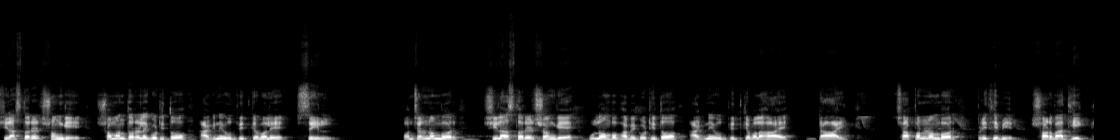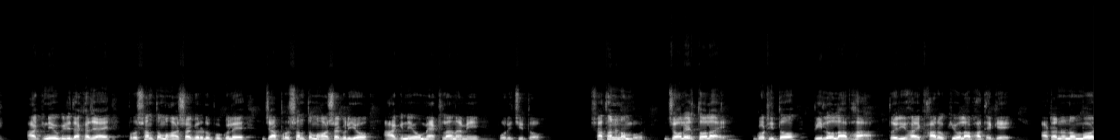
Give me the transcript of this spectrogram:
শিলাস্তরের সঙ্গে সমান্তরালে গঠিত আগ্নেয় উদ্ভিদকে বলে সিল। পঞ্চান্ন নম্বর, শিলাস্তরের সঙ্গে উলম্বভাবে গঠিত আগ্নেয় উদ্ভিদকে বলা হয় ডাইক। ছাপ্পান্ন নম্বর, পৃথিবীর সর্বাধিক আগ্নেয়গিরি দেখা যায় প্রশান্ত মহাসাগরের উপকূলে, যা প্রশান্ত মহাসাগরীয় আগ্নেয় মেখলা নামে পরিচিত। সাতান্ন নম্বর, জলের তলায় গঠিত পিলো লাভা তৈরি হয় ক্ষারকীয় লাভা থেকে। আটান্ন নম্বর,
